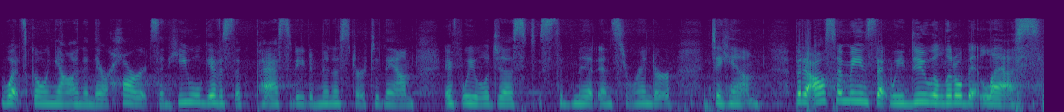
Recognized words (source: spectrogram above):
what's going on in their hearts, and He will give us the capacity to minister to them if we will just submit and surrender to Him. But it also means that we do a little bit less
